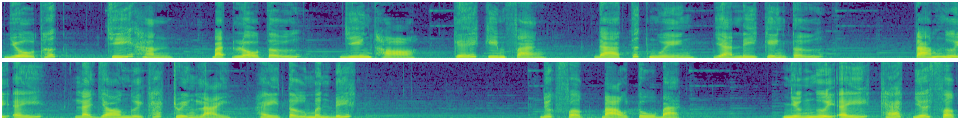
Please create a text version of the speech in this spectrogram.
vô thất, chí hành, bạch lộ tử, diên thọ, kế kim phàn, đa tích nguyện và ni kiền tử. Tám người ấy là do người khác truyền lại hay tự mình biết? Đức Phật bảo tu bạc. Những người ấy khác với Phật.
